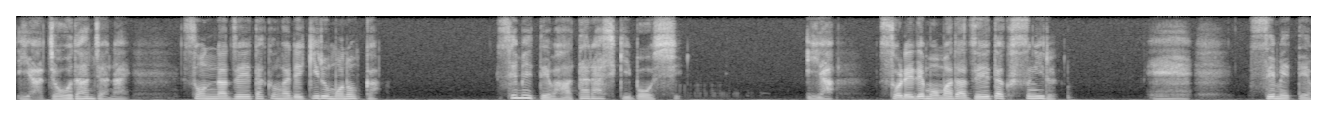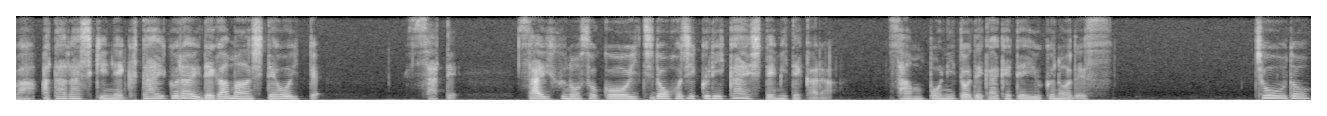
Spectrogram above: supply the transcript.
いや冗談じゃない。そんな贅沢ができるものかせめては新しき帽子いやそれでもまだ贅沢すぎる。ええせめては新しきネクタイぐらいで我慢しておいて。さて財布の底を一度ほじくり返してみてから散歩にと出かけてゆくのです。ちょうど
